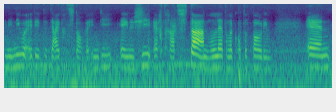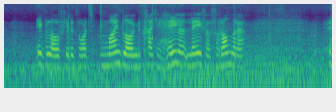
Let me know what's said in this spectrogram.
in die nieuwe identiteit gaat stappen, in die energie echt gaat staan, letterlijk op dat podium. En ik beloof je, dit wordt mindblowing. Dit gaat je hele leven veranderen.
